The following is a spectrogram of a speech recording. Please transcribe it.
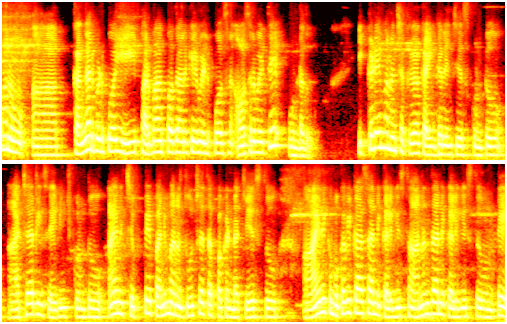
మనం కంగారు పడిపోయి పరమాత్మదానికే వెళ్ళిపోవాల్సిన అవసరం అయితే ఉండదు. ఇక్కడే మనం చక్కగా కైంకర్యం చేసుకుంటూ ఆచార్యులు సేవించుకుంటూ ఆయన చెప్పే పని మనం తూచా తప్పకుండా చేస్తూ ఆయనకు ముఖ వికాసాన్ని కలిగిస్తూ ఆనందాన్ని కలిగిస్తూ ఉంటే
